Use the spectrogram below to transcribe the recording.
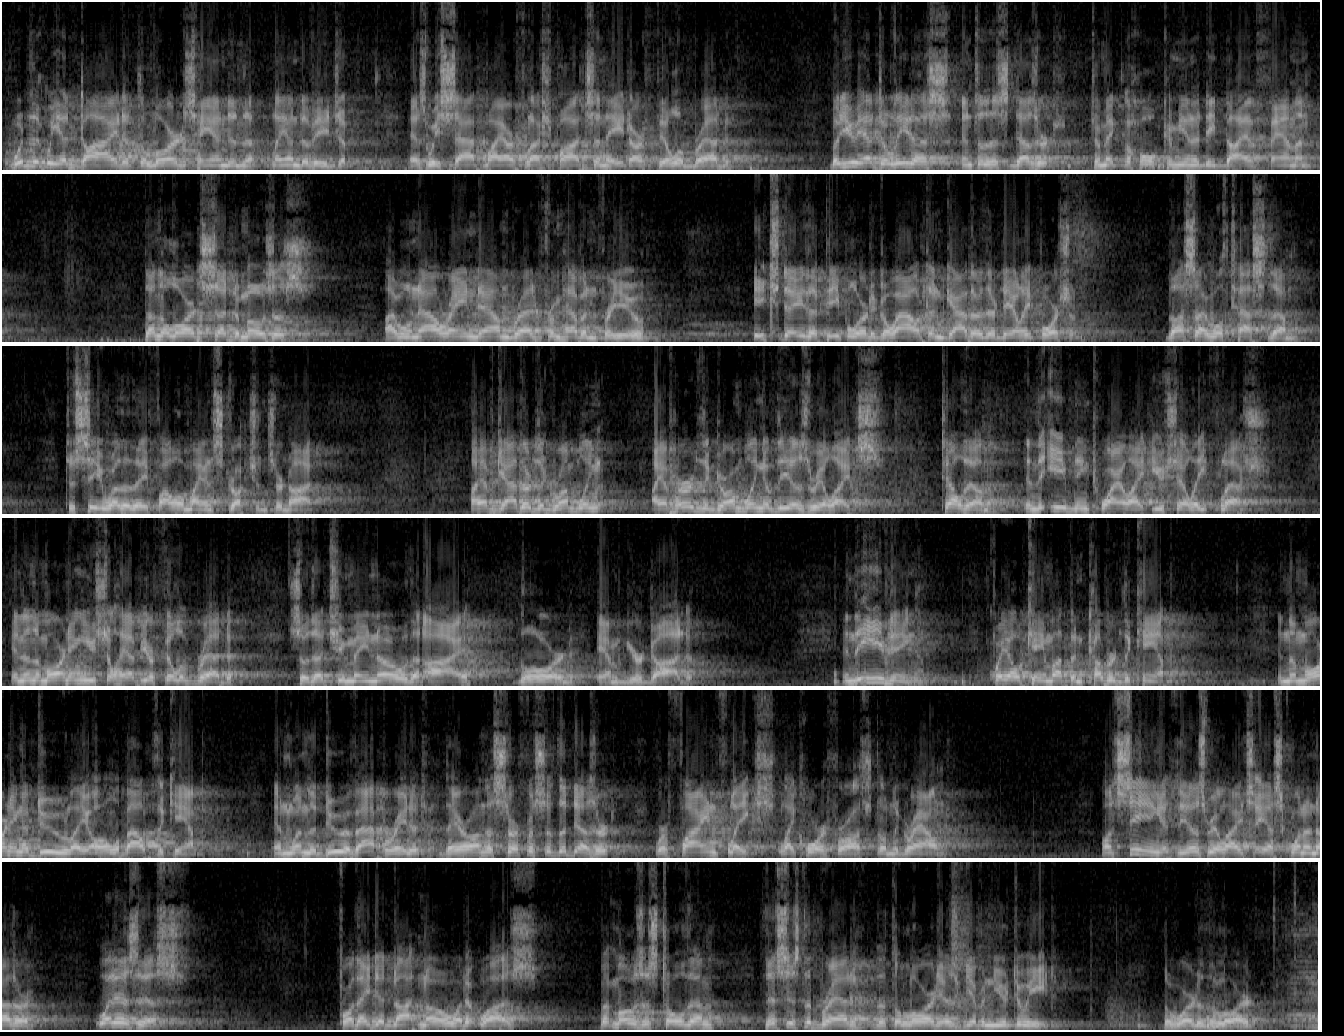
Would that we had died at the Lord's hand in the land of Egypt, as we sat by our flesh pots and ate our fill of bread. But you had to lead us into this desert to make the whole community die of famine. Then the Lord said to Moses, I will now rain down bread from heaven for you. Each day the people are to go out and gather their daily portion. Thus I will test them to see whether they follow my instructions or not. I have gathered the grumbling, I have heard the grumbling of the Israelites. Tell them, in the evening twilight you shall eat flesh, and in the morning you shall have your fill of bread, so that you may know that I, the Lord am your God. In the evening, quail came up and covered the camp. In the morning, a dew lay all about the camp. And when the dew evaporated, there on the surface of the desert were fine flakes like hoarfrost on the ground. On seeing it, the Israelites asked one another, What is this? For they did not know what it was. But Moses told them, This is the bread that the Lord has given you to eat. The word of the Lord.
